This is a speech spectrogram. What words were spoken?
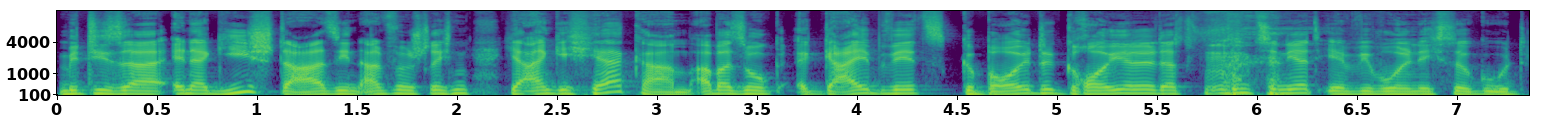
mit dieser Energiestasi in Anführungsstrichen ja eigentlich herkam. Aber so Geiwitz, Gebäudegräuel, das funktioniert irgendwie wohl nicht so gut.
